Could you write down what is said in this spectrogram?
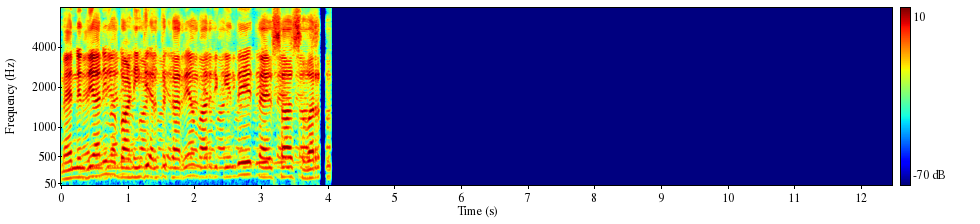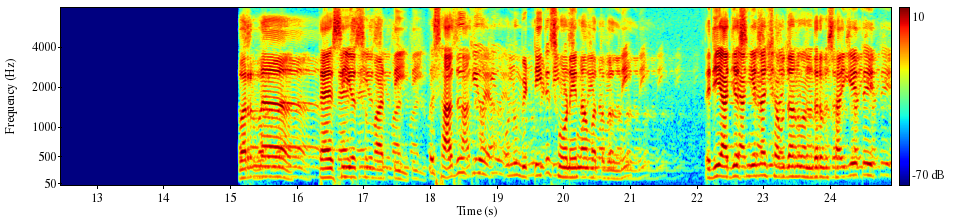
ਮੈਂ ਨਿੰਦਿਆ ਨਹੀਂ ਮੈਂ ਬਾਣੀ ਦੀ ਅਰਥ ਕਰ ਰਿਹਾ, ਮਹਾਰਾਜ ਕਹਿੰਦੇ ਤੈਸਾ ਸਵਰ ਵਰਨ, ਤੈਸੀ ਉਸ ਮਾਟੀ। ਉਹ ਸਾਧੂ ਕੀ ਹੋਇਆ? ਉਹਨੂੰ ਮਿੱਟੀ ਤੇ ਸੋਨੇ ਨਾਲ ਮਤਲਬ ਨਹੀਂ। ਤੇ ਜੇ ਅੱਜ ਅਸੀਂ ਇਹਨਾਂ ਸ਼ਬਦਾਂ ਨੂੰ ਅੰਦਰ ਵਸਾਈਏ ਤੇ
